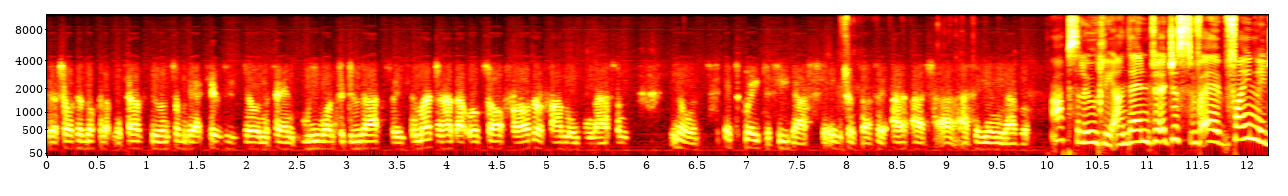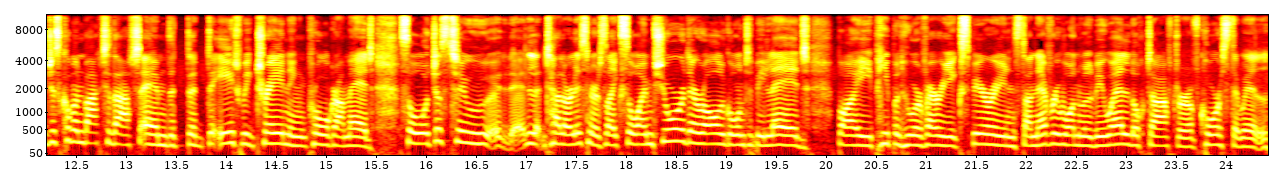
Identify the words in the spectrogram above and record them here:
they're sort of looking at myself doing some of the activities doing the same. We want to do that, so you can imagine how that works off for other families and that. And you know, it's it's great to see that interest at a, at, at a young level. Absolutely, and then just uh, finally, just coming back to that, um, the, the, the eight week training program, Ed. So just to uh, tell our listeners, like, so I'm sure they're all going to be led by people who are very experienced, and everyone will be well looked after. Of course, they will,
